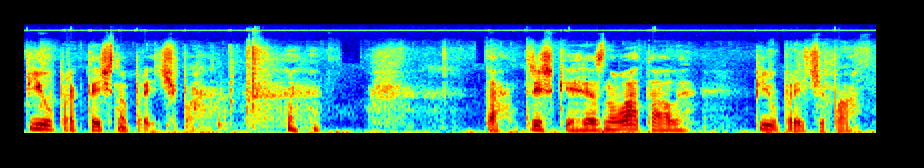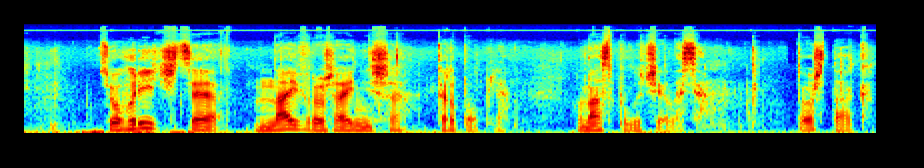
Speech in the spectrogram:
пів практично причіпа. Так, трішки грязнувата, але пів причіпа. Цьогоріч це найврожайніша картопля. У нас вийшло. Тож так.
